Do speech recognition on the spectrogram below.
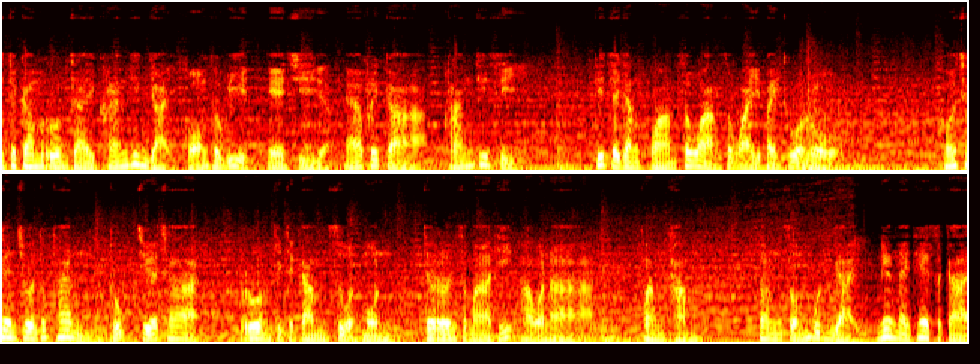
ิจกรรมรวมใจครั้งยิ่งใหญ่ของทวีปเอเชีย แอฟริกา ครั้งที่ 4 ที่จะยังความสว่างสวัยไปทั่วโลก ขอเชิญชวนทุกท่านทุกเชื้อชาติ ร่วมกิจกรรมสวดมนต์ เจริญสมาธิภาวนา ฟังธรรม สั่งสมบุญใหญ่เนื่องในเทศกาล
